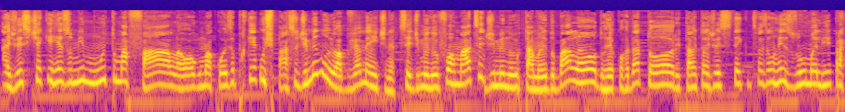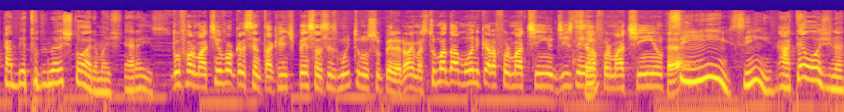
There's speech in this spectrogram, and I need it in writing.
às vezes tinha que resumir muito uma fala ou alguma coisa, porque o espaço diminui, obviamente, né? Você diminui o formato, você diminui o tamanho do balão, do recordatório e tal, então às vezes você tem que fazer um resumo ali para caber tudo na história, mas era isso. Do formatinho eu vou acrescentar que a gente pensa às vezes muito no super-herói, mas Turma da Mônica era formatinho, Disney sim. era formatinho. É? Sim, sim. Até hoje, né?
